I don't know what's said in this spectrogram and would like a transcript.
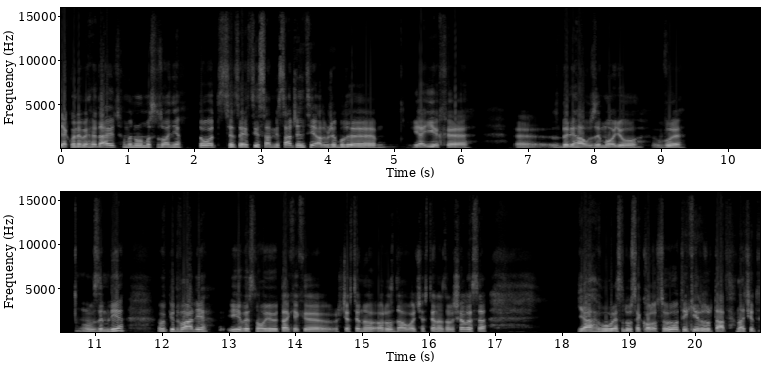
як вони виглядають в минулому сезоні. То це, це ці самі саджанці, але вже були, я їх е, е, зберігав зимою в, в землі в підвалі, і весною, так як е, частину роздав, частина залишилася. Я висадив це колесо. І от який результат. Значить,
